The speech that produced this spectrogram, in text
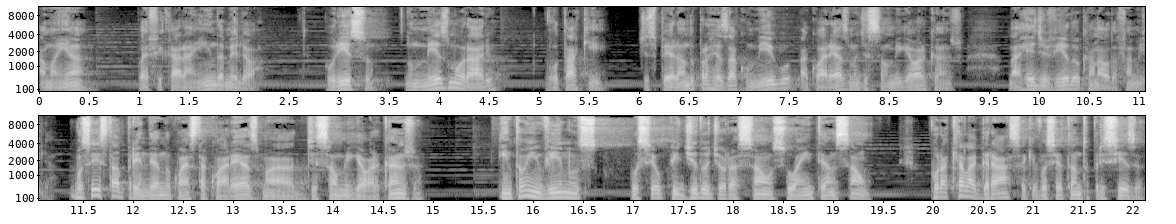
amanhã vai ficar ainda melhor. Por isso, no mesmo horário, vou estar tá aqui, te esperando para rezar comigo a quaresma de São Miguel Arcanjo, na Rede Vida, o canal da família. Você está aprendendo com esta quaresma de São Miguel Arcanjo? Então envie-nos o seu pedido de oração, sua intenção, por aquela graça que você tanto precisa.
